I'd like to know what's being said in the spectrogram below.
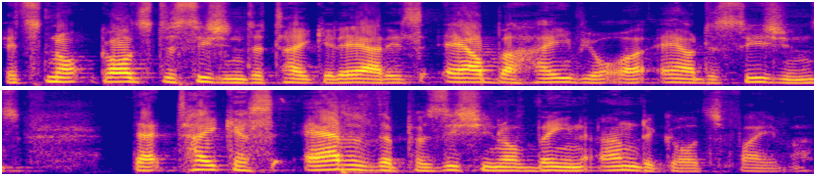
It's not God's decision to take it out, it's our behaviour or our decisions that take us out of the position of being under God's favour.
